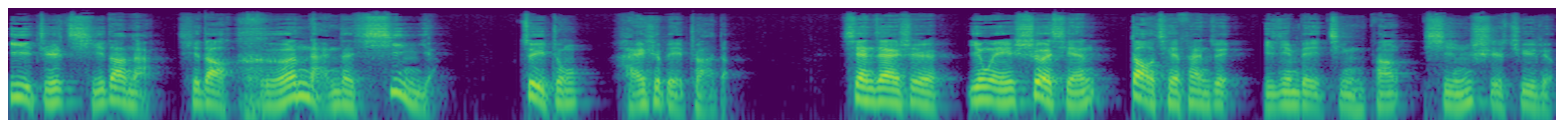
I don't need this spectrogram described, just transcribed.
一直骑到哪？骑到河南的信阳，最终还是被抓到。现在是因为涉嫌盗窃犯罪，已经被警方刑事拘留。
